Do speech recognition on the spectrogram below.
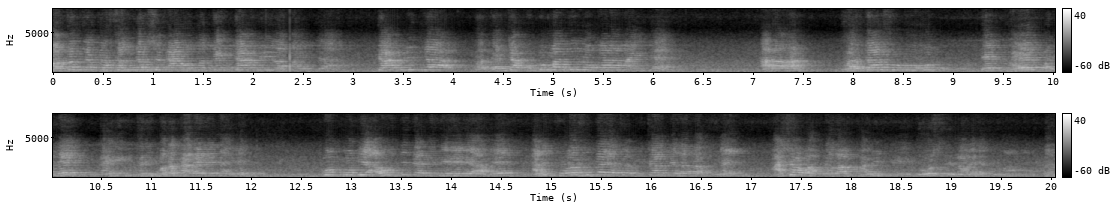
स्वातंत्र्याचा संघर्ष काय होतो ते त्या पिढीला माहिती आहे. त्या पिढीतल्या त्यांच्या कुटुंबातील लोकांना माहिती आहे. कारण घरदार सोडून ते बाहेर पडले काही घरी परत आलेले नाही खूप मोठी आवृत्ती त्यांनी दिलेली आहे आणि थोडा सुद्धा याचा विचार केला जात नाही. अशा वागण्याला भावी पिढी दोष देणार आहे तुम्हाला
